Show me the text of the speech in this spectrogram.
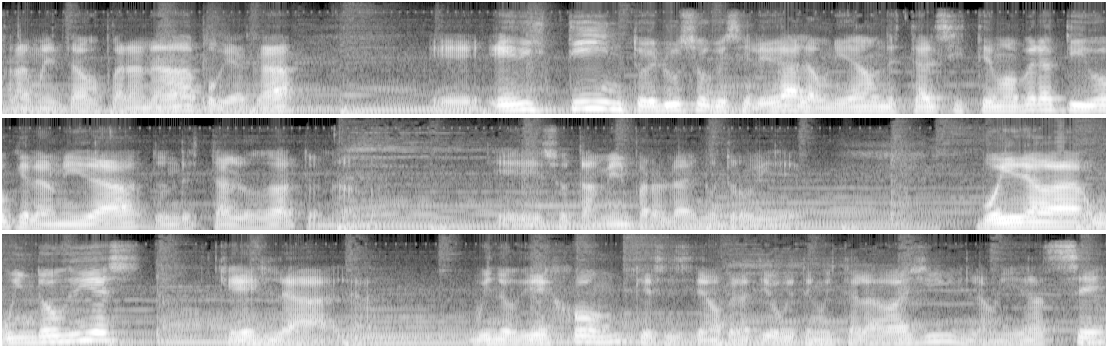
fragmentados para nada, porque acá eh, es distinto el uso que se le da a la unidad donde está el sistema operativo que a la unidad donde están los datos nada más. Eh, eso también para hablar en otro video. Voy a ir a Windows 10, que es la, Windows 10 Home, que es el sistema operativo que tengo instalado allí, en la unidad C.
